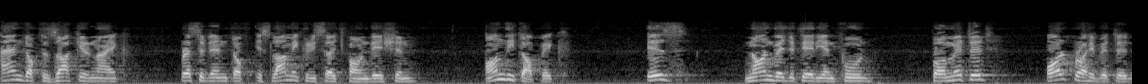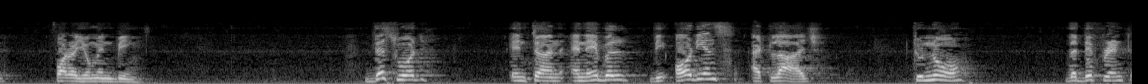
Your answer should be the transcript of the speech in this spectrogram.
and Dr. Zakir Naik, President of Islamic Research Foundation, on the topic, is non-vegetarian food permitted or prohibited for a human being? This would in turn enable the audience at large to know the different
